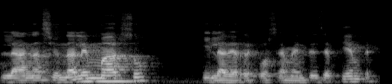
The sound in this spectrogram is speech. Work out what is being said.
la nacional en marzo y la de reforzamiento en septiembre.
